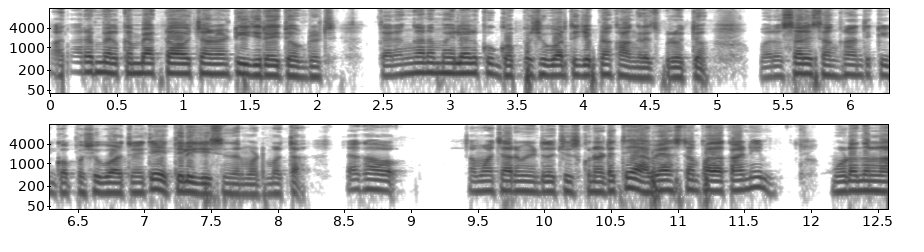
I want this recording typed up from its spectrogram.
అకారం welcome back to our channel TG రైతు అప్డేట్స్. తెలంగాణ మహిళలకు గొప్ప శుభవార్త చెప్పిన కాంగ్రెస్ ప్రభుత్వం. మరోసారి సంక్రాంతికి గొప్ప శుభవార్తను అయితే తెలియజేసింది అనమాట మరి తాజాగా సమాచారం ఏంటో చూసుకున్నట్టయితే అభ్యాస్తం పథకాన్ని మూడు వందల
